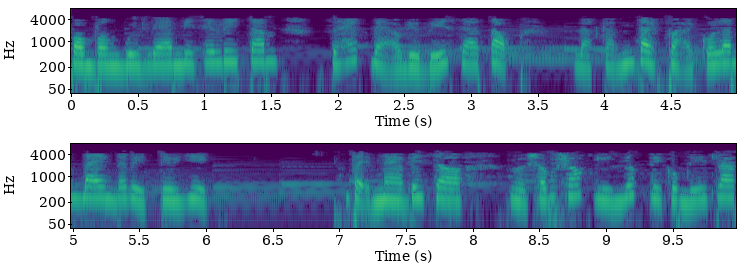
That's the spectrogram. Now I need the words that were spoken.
Phong vân William đi theo ly tâm, sự hát đạo đều biết gia tộc, là cánh tay phải của Lâm Bang đã bị tiêu diệt. Vậy mà bây giờ, người sống sót duy nhất đi cùng đi Lâm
